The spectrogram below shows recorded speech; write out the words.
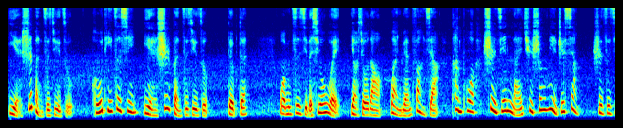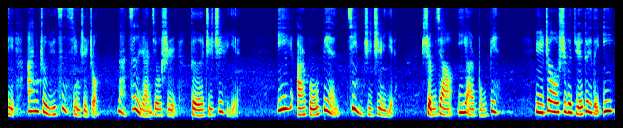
也是本自具足，菩提自信也是本自具足，对不对？我们自己的修为要修到万缘放下，看破世间来去生灭之相，使自己安住于自信之中，那自然就是得之至也。一而不变，静之至也。什么叫一而不变？宇宙是个绝对的一，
